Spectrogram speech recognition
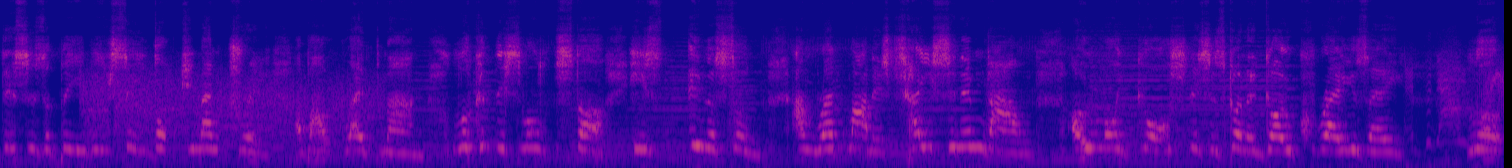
This is a BBC documentary about Redman. Look at this monster. He's innocent and Redman is chasing him down. Oh my gosh, this is gonna go crazy. Look,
